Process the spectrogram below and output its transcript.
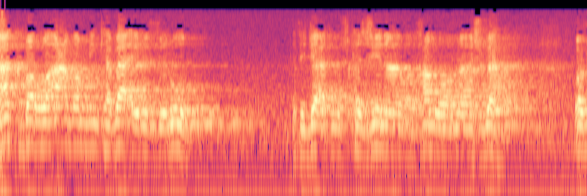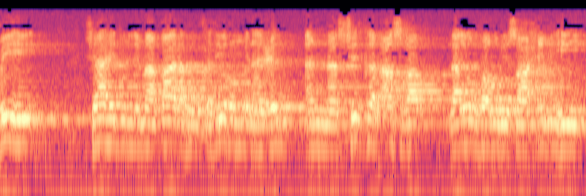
أكبر وأعظم من كبائر الذنوب التي جاءت كالزنا والخمر وما أشبهها. وفيه شاهد لما قاله كثير من العلم أن الشرك الأصغر لا يغفر لصاحبه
